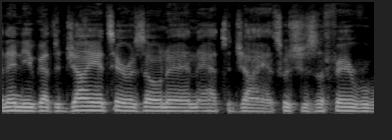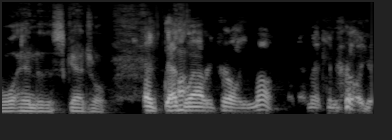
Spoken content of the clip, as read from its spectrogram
and then you've got the Giants, Arizona, and at the Giants, which is a favorable end of the schedule. That, that's Uh, Larry Curly Monk, I mentioned earlier.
